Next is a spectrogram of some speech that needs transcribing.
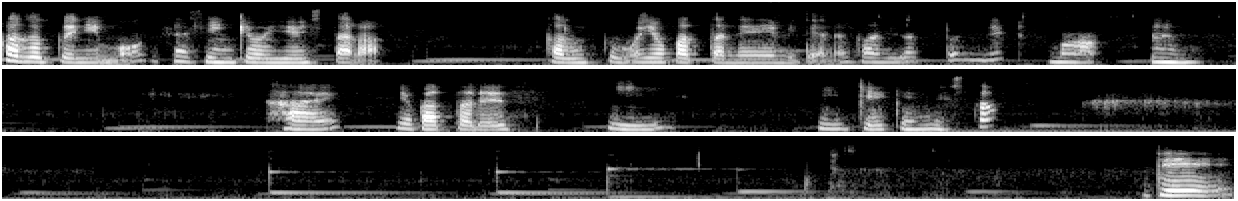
家族にも写真共有したら、家族もよかったね、みたいな感じだったんで、まあ、うん。はい。よかったです。いい、いい経験でした。で、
